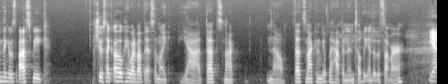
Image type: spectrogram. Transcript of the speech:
I think it was last week, she was like, oh, okay, what about this? I'm like, yeah, that's not, no, that's not going to be able to happen until the end of the summer. Yeah.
